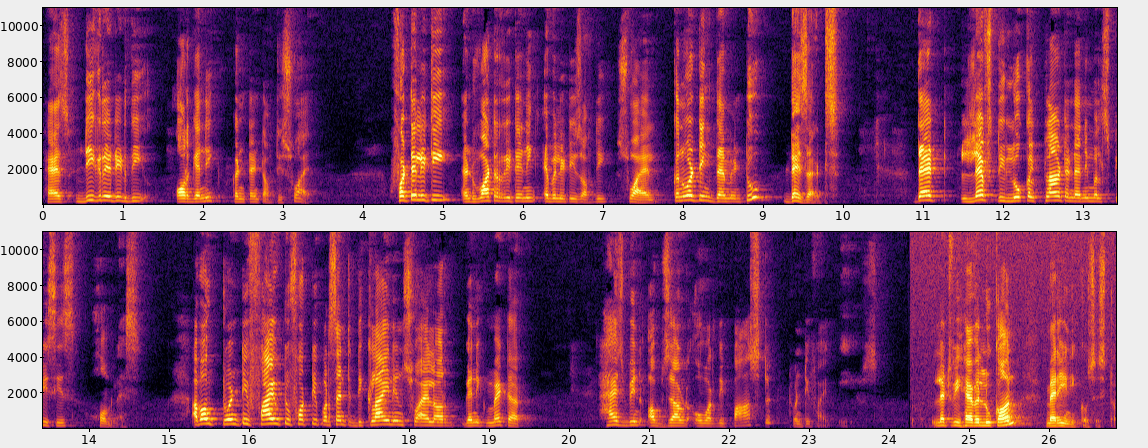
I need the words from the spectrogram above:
has degraded the organic content of the soil, fertility and water retaining abilities of the soil, converting them into deserts that left the local plant and animal species homeless. About 25 to 40 percent decline in soil organic matter has been observed over the past 25 years. Let me have a look on marine ecosystem.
